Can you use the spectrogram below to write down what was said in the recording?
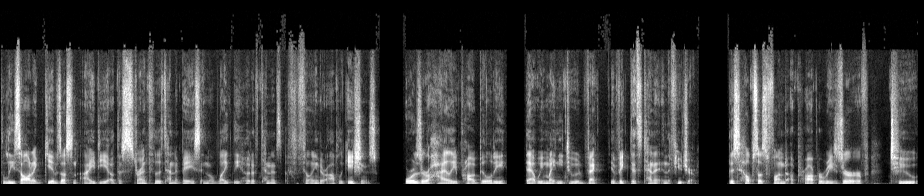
The lease audit gives us an idea of the strength of the tenant base and the likelihood of tenants fulfilling their obligations. Or is there a highly probability that we might need to evict, this tenant in the future? This helps us fund a proper reserve to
